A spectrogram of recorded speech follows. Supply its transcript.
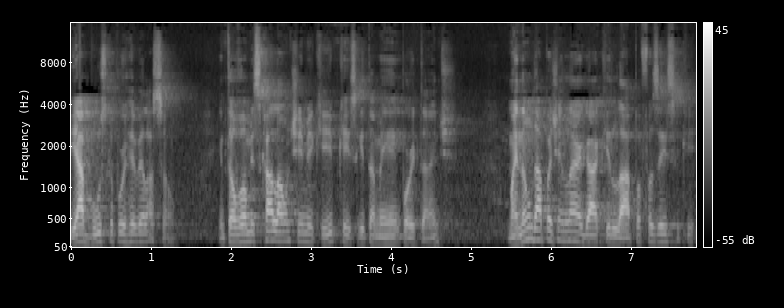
e a busca por revelação. Então vamos escalar um time aqui, porque isso aqui também é importante. Mas não dá para a gente largar aquilo lá para fazer isso aqui.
